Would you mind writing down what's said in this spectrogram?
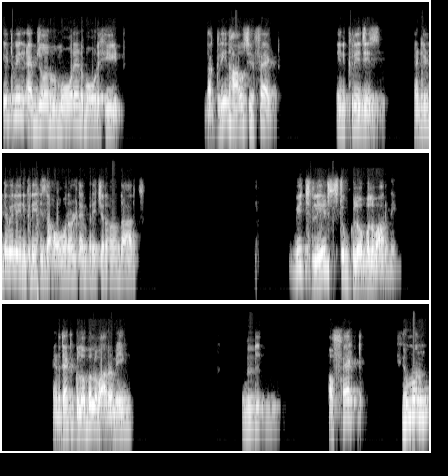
It will absorb more and more heat. The greenhouse effect increases and it will increase the overall temperature of the earth which leads to global warming and that global warming will affect human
